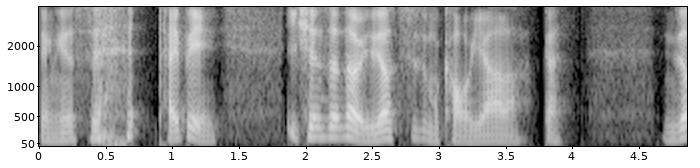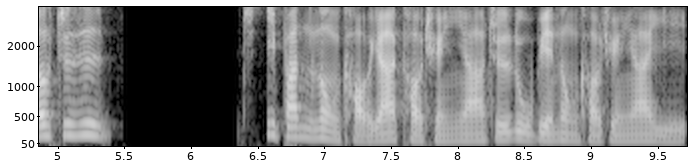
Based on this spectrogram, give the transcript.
两千四，台北一千三到底要吃什么烤鸭啦？干，你知道就是。一般的那种烤鸭、烤全鸭，就是路边那种烤全鸭，也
